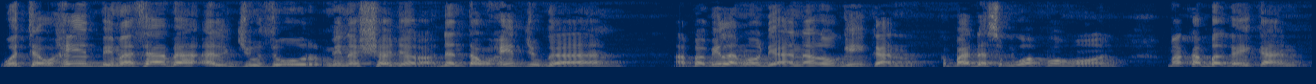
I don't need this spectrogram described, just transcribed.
Wa tauhid bimasabah al juzur minasyajarah dan tauhid juga apabila mau dianalogikan kepada sebuah pohon maka bagaikan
